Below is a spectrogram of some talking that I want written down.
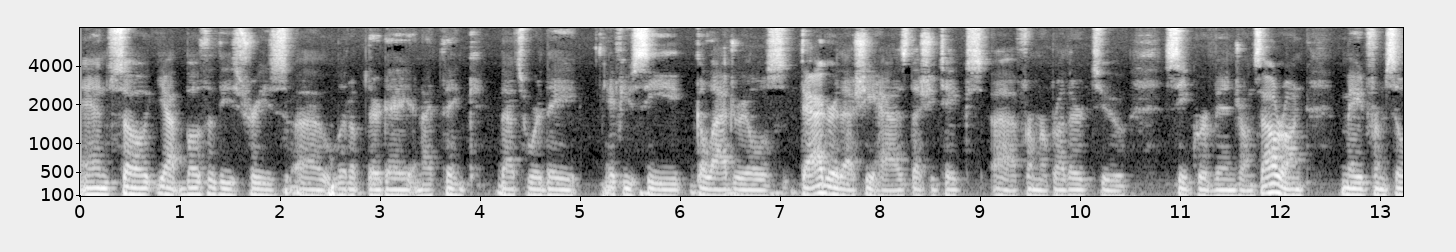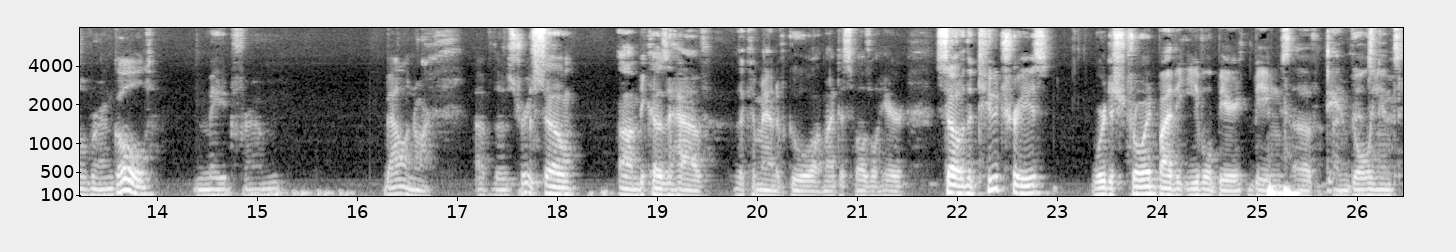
And so, yeah, both of these trees uh, lit up their day, and I think that's where they, if you see Galadriel's dagger that she has, that she takes uh, from her brother to seek revenge on Sauron, made from silver and gold, made from Valinor of those trees. So, um, because I have the command of Ghoul at my disposal here, so the two trees were destroyed by the evil be- beings of Ungoliant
